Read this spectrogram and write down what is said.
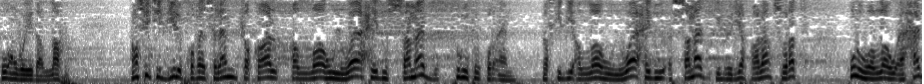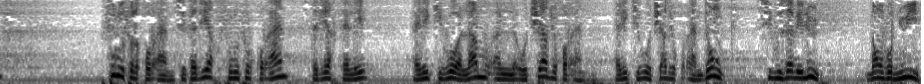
au envoyé d'Allah Ensuite il dit le prophète sallam فقال الله الواحد الصمد ثلث القرآن Lorsqu'il dit Allahu al-wahid as-samad, il veut dire par là surat Al-Qur'an, c'est-à-dire al-Qur'an, c'est-à-dire qu'elle équivaut à au tiers du Coran. Elle équivaut au tiers du Coran. Donc, si vous avez lu dans vos nuits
